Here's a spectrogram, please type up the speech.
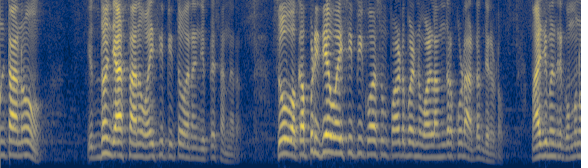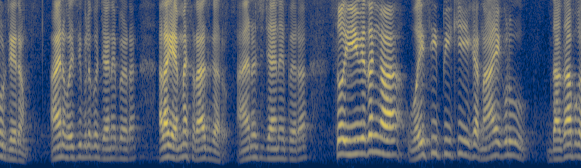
ఉంటాను యుద్ధం చేస్తాను వైసీపీతో అని చెప్పేసి అన్నారు. సో ఒకప్పుడు ఇదే వైసీపీ కోసం పాటుపడిన వాళ్ళందరూ కూడా అడ్డం తిరగడం. మాజీ మంత్రి గుమ్మనూరు జయరాం ఆయన వైసీపీలోకి జాయిన్ అయిపోయారా? అలాగే ఎంఎస్ రాజు గారు ఆయన వచ్చి జాయిన్ అయిపోయారా? సో ఈ విధంగా వైసీపీకి ఇక నాయకులు దాదాపుగా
